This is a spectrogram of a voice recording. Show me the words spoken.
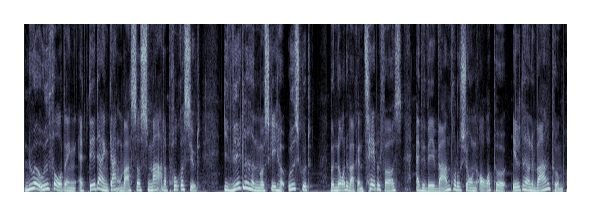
Nu er udfordringen, at det, der engang var så smart og progressivt, i virkeligheden måske har udskudt hvornår det var rentabelt for os at bevæge varmeproduktionen over på eldrevne varmepumper.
